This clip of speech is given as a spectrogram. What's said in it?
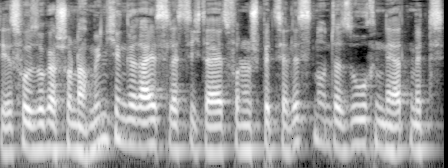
Der ist wohl sogar schon nach München gereist, lässt sich da jetzt von einem Spezialisten untersuchen. Der hat mit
